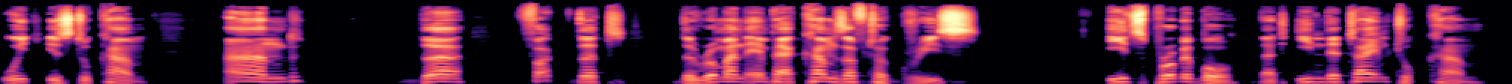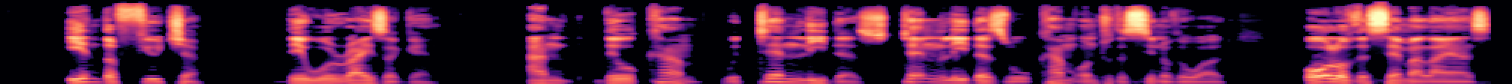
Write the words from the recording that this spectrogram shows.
which is to come. And the fact that the Roman Empire comes after Greece, it's probable that in the time to come, in the future, they will rise again. And they will come with 10 leaders. 10 leaders will come onto the scene of the world all of the same alliance,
